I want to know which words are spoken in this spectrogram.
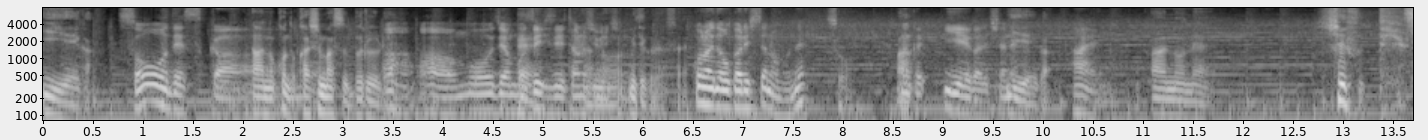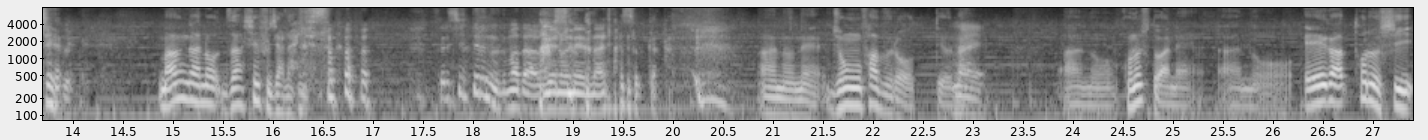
いい映画そうですか。あの今度貸しますブルーレイ。ああもうじゃあもうええぜひぜひ楽しみにしてあの見てください。この間お借りしたのもねそう。なんかいい映画でしたね。いい映画。はい。あのねシェフっていう、シェフ。漫画のザ・シェフじゃないです。それ知ってるのでまだ上の年代 あそっか。あのねジョン・ファブローっていうね、はい。あのこの人はねあの映画撮るし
